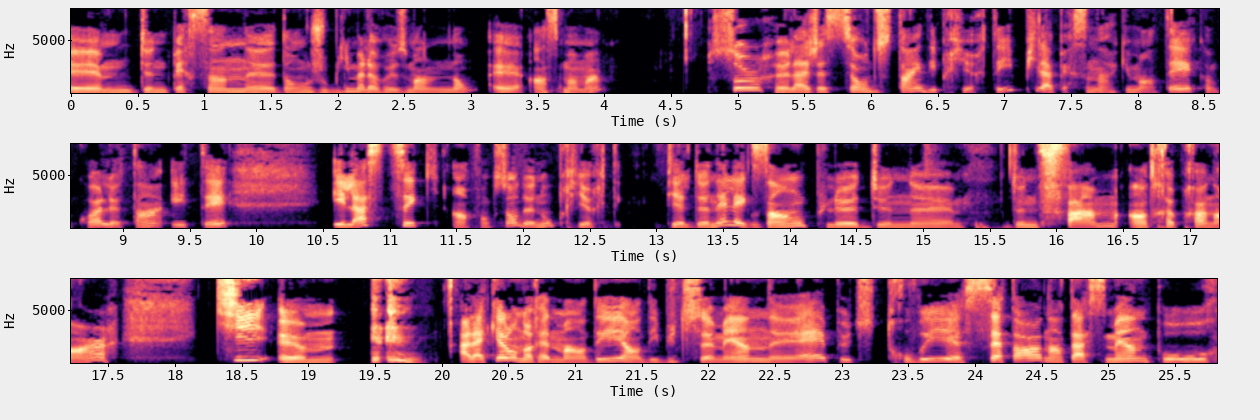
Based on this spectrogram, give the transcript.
euh, d'une personne euh, dont j'oublie malheureusement le nom en ce moment sur la gestion du temps et des priorités. Puis la personne argumentait comme quoi le temps était élastique en fonction de nos priorités. Puis elle donnait l'exemple d'une d'une femme entrepreneur qui euh, à laquelle on aurait demandé en début de semaine, euh, hey, peux-tu trouver sept heures dans ta semaine pour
